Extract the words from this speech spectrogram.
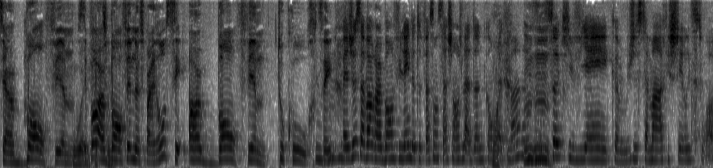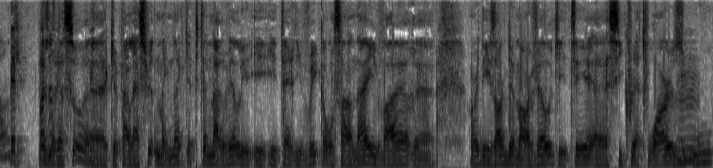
c'est un bon film. C'est pas un bon film de super-héros, c'est un bon film tout court, tu sais. Mais juste avoir un bon vilain, de toute façon, ça change la donne complètement. Mhm. C'est ça qui vient comme justement enrichir l'histoire. Mais pas juste J'aimerais ça euh, que par la suite, maintenant que Captain Marvel est, est- est arrivé, qu'on s'en aille vers euh, un des arcs de Marvel qui était euh, Secret Wars, Mm. où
